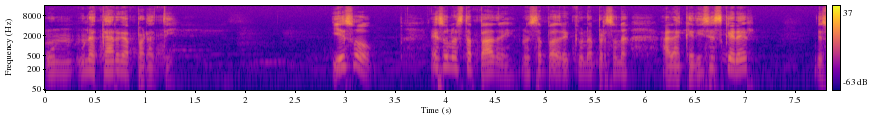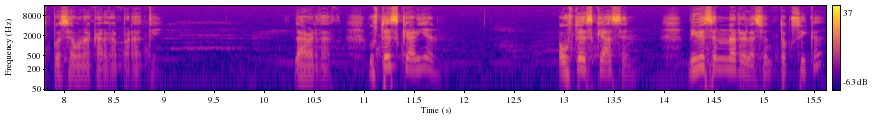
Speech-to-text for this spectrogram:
una carga para ti. Y eso, eso no está padre, no está padre que una persona a la que dices querer, después sea una carga para ti. La verdad. ¿Ustedes qué harían? ¿O ustedes qué hacen? ¿Vives en una relación tóxica?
